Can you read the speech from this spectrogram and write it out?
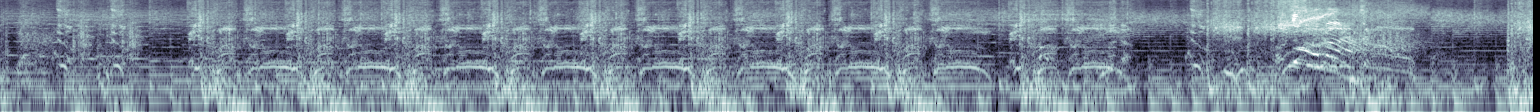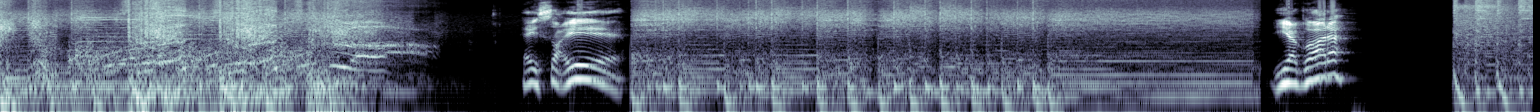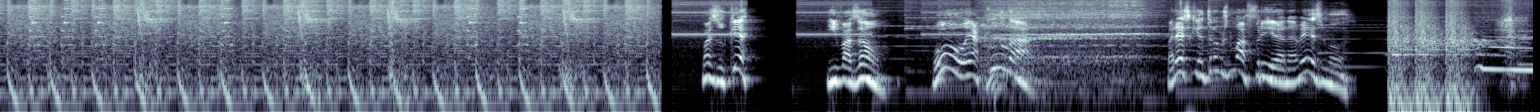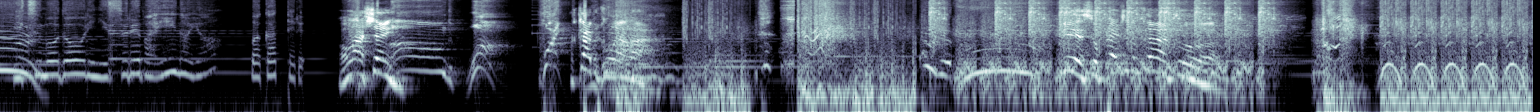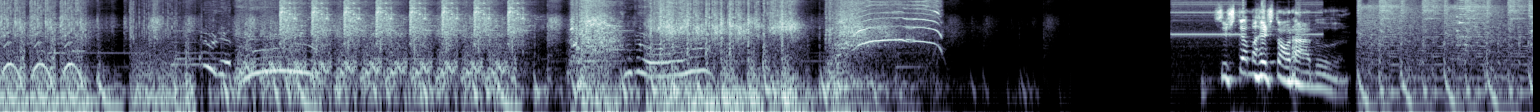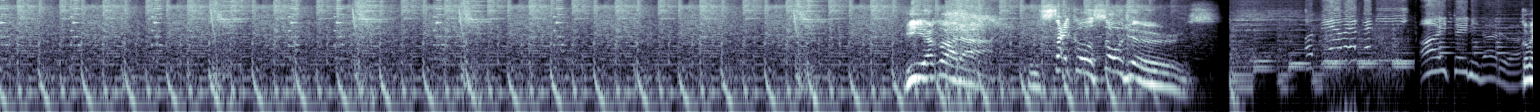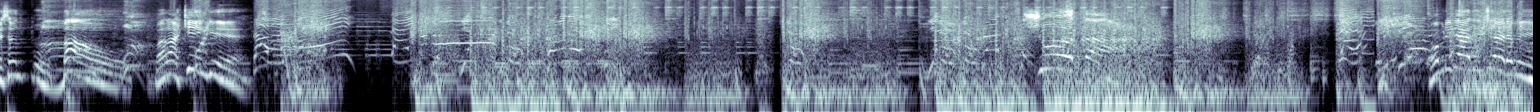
É isso aí! E agora? Mas o quê? Invasão! Oh, é a Kula! Parece que entramos numa fria, não é mesmo? Vamos lá, Shen! Acabe com ela! Isso, prende no canto! Sistema restaurado. E agora, Psycho Soldiers. Começando por Bao. Vai lá, King. Chuta! Obrigado, Jeremy.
